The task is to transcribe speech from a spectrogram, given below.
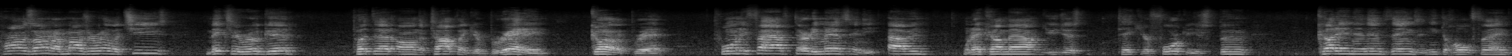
Parmesan or mozzarella cheese. Mix it real good. Put that on the top of your breading, garlic bread. 25, 30 minutes in the oven. When they come out, you just take your fork or your spoon, cut into them things and eat the whole thing.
